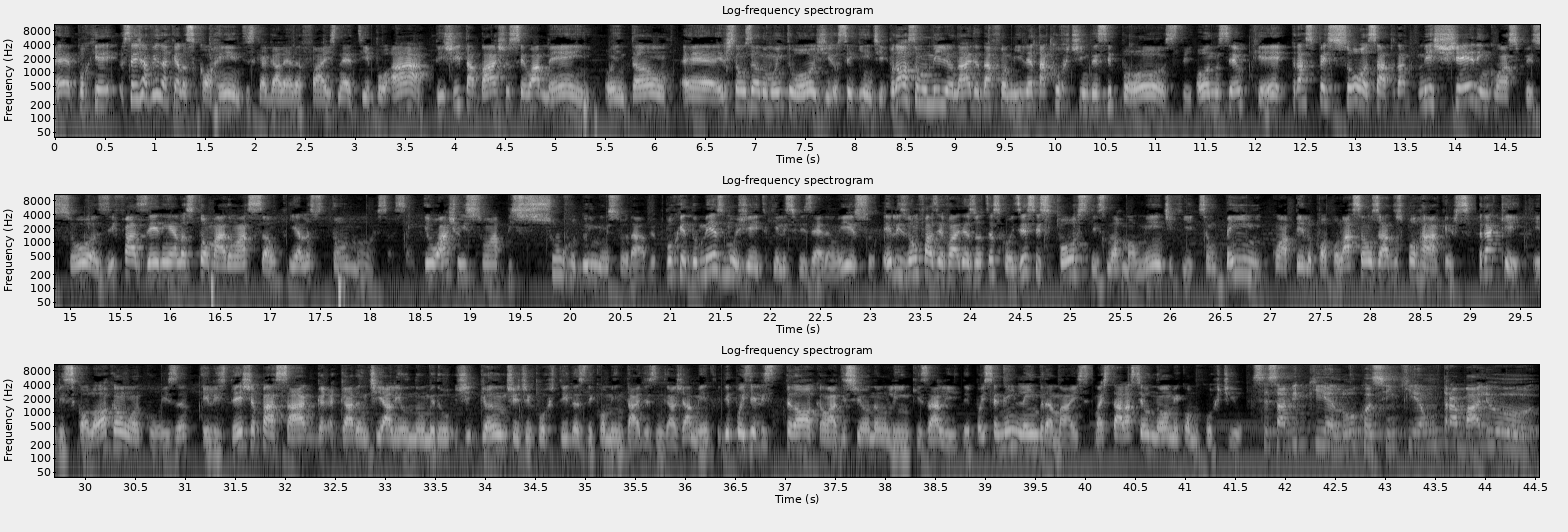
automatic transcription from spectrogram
É, porque você já viu aquelas correntes que a galera faz faz, né? Tipo, ah, digita abaixo o seu amém. Ou então, é, eles estão usando muito hoje o seguinte: próximo milionário da família tá curtindo esse post. Ou não sei o quê. Para as pessoas, sabe? Pra mexerem com as pessoas e fazerem elas tomarem uma ação. E elas tomam essa ação. Eu acho isso um absurdo imensurável. Porque do mesmo jeito que eles fizeram isso, eles vão fazer várias outras coisas. Esses posts, normalmente, que são bem com apelo popular, são usados por hackers. Para quê? Eles colocam uma coisa, eles deixam passar garantir ali um número gigante de curtidas, de comentários, de engajamento, e depois eles trocam, adicionam links ali. Depois você nem lembra mais, mas tá lá seu nome como curtiu. Você sabe que é louco, assim, que é um trabalho.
